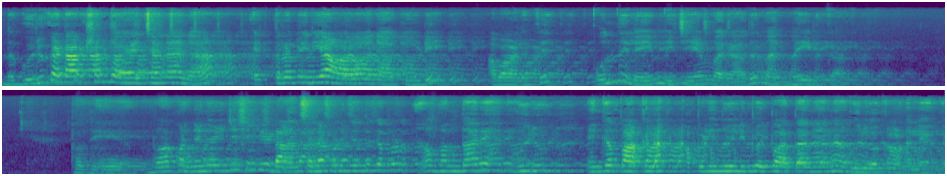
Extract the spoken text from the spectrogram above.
ഗുരു കടാക്ഷം പോയച്ചനാന എത്ര വലിയ ആളാനാ കൂടി അവൾക്ക് ഒന്നിലെയും വിജയം വരാതെ നന്മയിരിക്കാറ് അപ്പോൾ കഴിഞ്ഞ ശരി ഡാൻസ് എല്ലാം പഠിച്ചതുക്കപ്പുറം വന്നാരേ ഗുരു എങ്ക പാക്കല അപ്പഴിന്ന് വലിയ പോയി പാത്താനാണ് ഗുരുവെ കാണലേ എങ്ക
